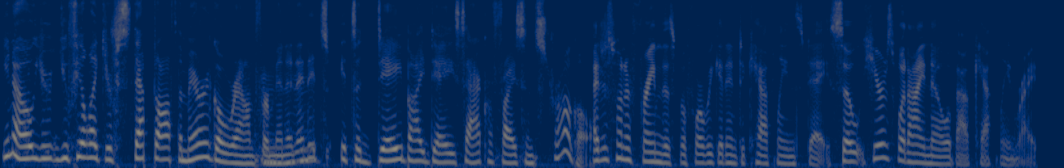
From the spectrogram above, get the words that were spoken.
you know you you feel like you've stepped off the merry-go-round for a minute and it's it's a day by day sacrifice and struggle Mm-hmm. I just want to frame this before we get into Kathleen's day. So here's what I know about Kathleen Wright.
